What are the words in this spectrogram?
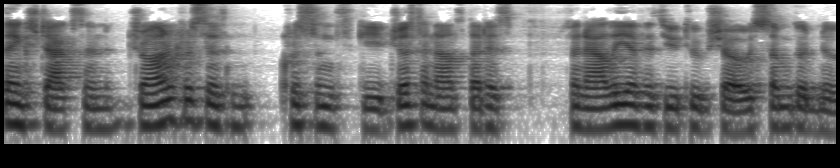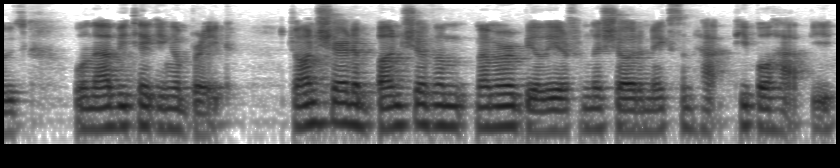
Thanks, Jackson. John Krasinski just announced that his finale of his YouTube show, Some Good News, will now be taking a break. John shared a bunch of memorabilia from the show to make some ha- people happy.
